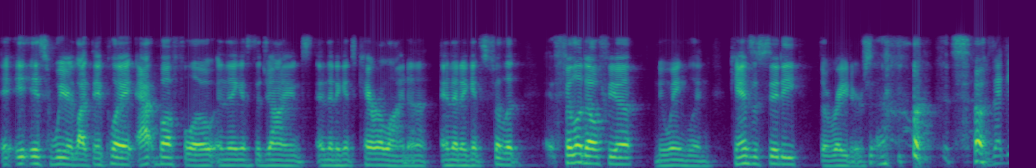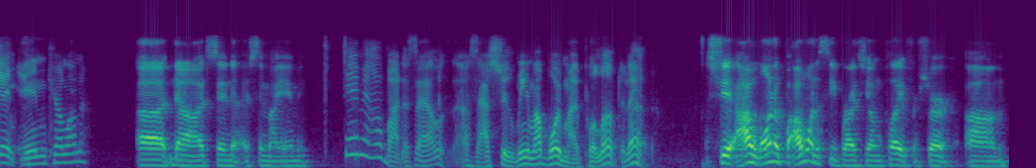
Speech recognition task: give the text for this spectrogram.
It, it's weird. Like they play at Buffalo and then against the Giants and then against Carolina and then against Phila- Philadelphia, New England, Kansas City, the Raiders. so, Is that game in Carolina? Uh, no, it's in it's in Miami. Damn it! I'm about to say, I was, I was like, shoot, me and my boy might pull up to that. Shit, I want to I want to see Bryce Young play for sure. Um,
